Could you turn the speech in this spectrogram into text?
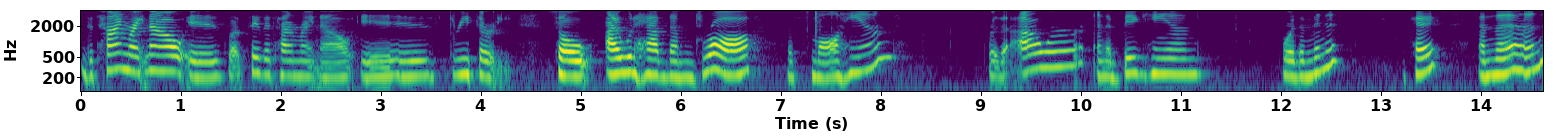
the time right now is, let's say the time right now is 3.30. So I would have them draw a small hand, for the hour and a big hand for the minutes, okay? And then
